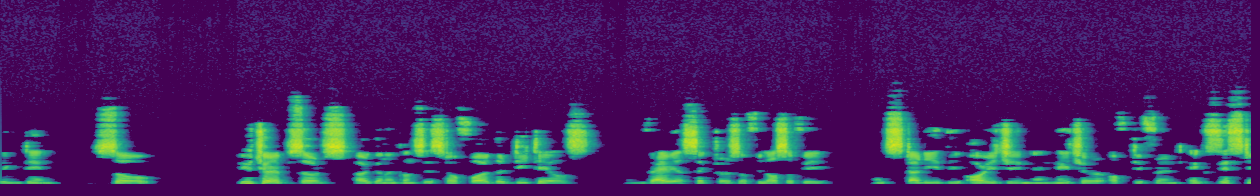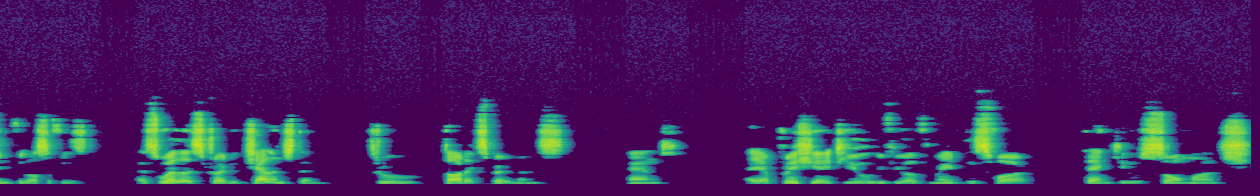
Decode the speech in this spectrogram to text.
LinkedIn. So, future episodes are gonna consist of further details in various sectors of philosophy and study the origin and nature of different existing philosophies, as well as try to challenge them through thought experiments. And I appreciate you if you have made this far. Thank you so much.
